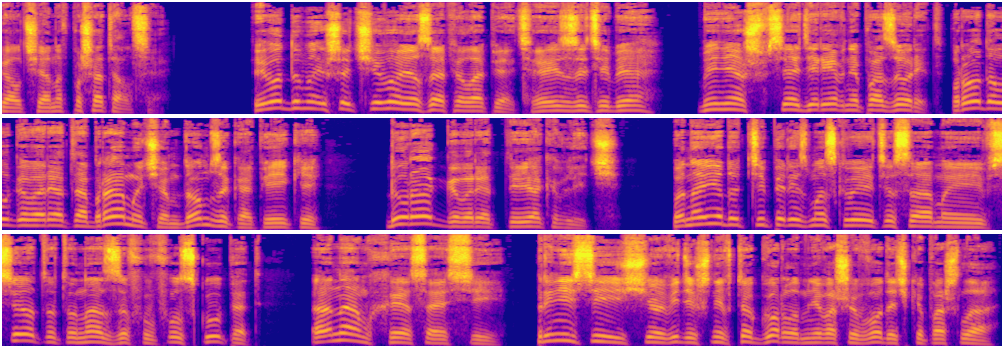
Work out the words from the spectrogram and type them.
Колчанов пошатался. «Ты вот думаешь, от чего я запил опять? А из-за тебя? Меня ж вся деревня позорит. Продал, говорят, Абрамычем дом за копейки. Дурак, говорят, ты, Яковлевич. Понаедут теперь из Москвы эти самые, и все тут у нас за фуфу скупят. А нам хэ соси. Принеси еще, видишь, не в то горло мне ваша водочка пошла.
